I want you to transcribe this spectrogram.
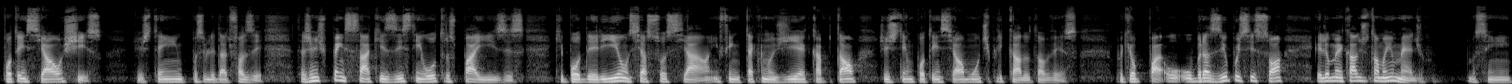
potencial X. A gente tem possibilidade de fazer. Se a gente pensar que existem outros países que poderiam se associar, enfim, tecnologia, capital, a gente tem um potencial multiplicado, talvez. Porque o, o o Brasil, por si só, ele é um mercado de tamanho médio. Assim,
